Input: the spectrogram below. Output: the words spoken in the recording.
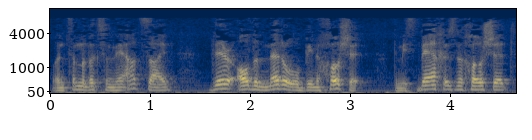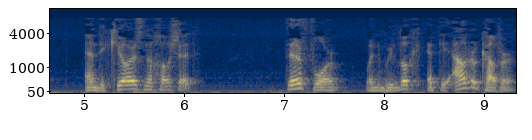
when someone looks from the outside, there all the metal will be Nechoshet. The Mizbeach is Nechoshet, and the Kior is Nechoshet. Therefore, when we look at the outer cover,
